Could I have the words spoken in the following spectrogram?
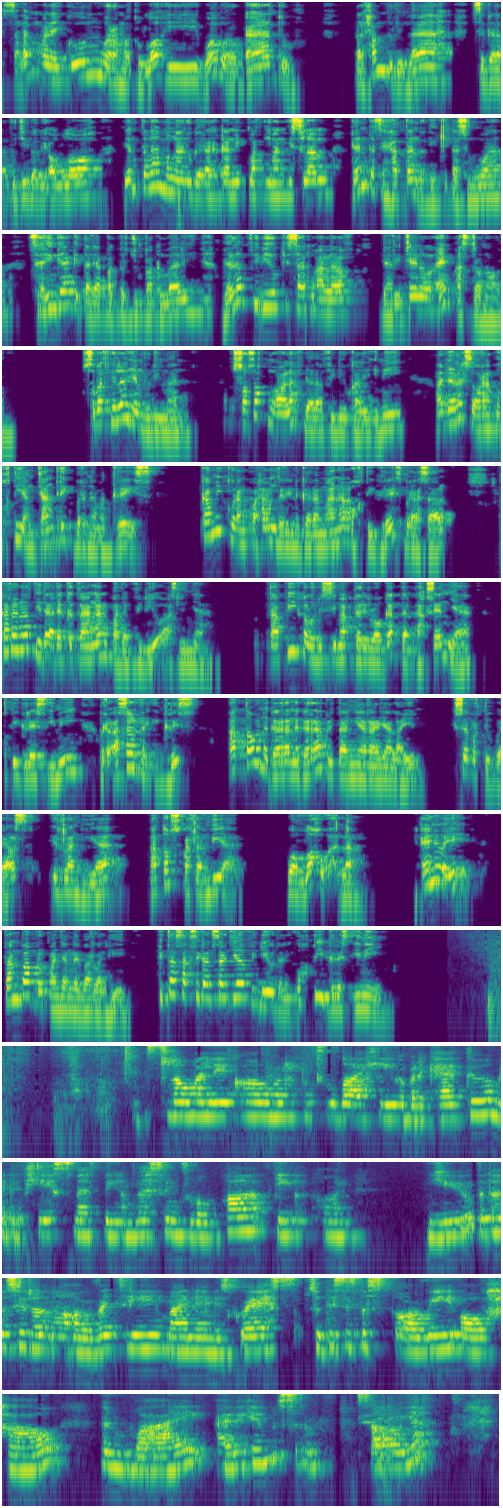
Assalamualaikum warahmatullahi wabarakatuh. Alhamdulillah, segala puji bagi Allah yang telah menganugerahkan nikmat iman Islam dan kesehatan bagi kita semua, sehingga kita dapat berjumpa kembali dalam video kisah mu'alaf dari channel M Astronaut. Sobat Villa yang budiman, sosok mu'alaf dalam video kali ini adalah seorang ukti yang cantik bernama Grace. Kami kurang paham dari negara mana ukti Grace berasal, karena tidak ada keterangan pada video aslinya. Tapi kalau disimak dari logat dan aksennya, Grace ini berasal dari Inggris atau negara-negara Britania Raya lain seperti Wales, Irlandia, atau Skotlandia. Wallahu a'lam. Anyway, tanpa berpanjang lebar lagi, kita saksikan saja video dari Ukti Grace ini. Assalamualaikum warahmatullahi wabarakatuh. May the peace, mercy, and blessings of Allah be upon you. For those who don't know already, my name is Grace. So this is the story of how and why I became Muslim. So yeah,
